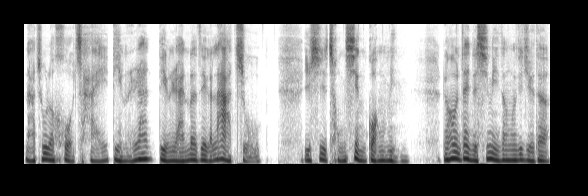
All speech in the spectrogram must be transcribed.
拿出了火柴，点燃点燃了这个蜡烛，于是重现光明。然后你在你的心灵当中，就觉得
